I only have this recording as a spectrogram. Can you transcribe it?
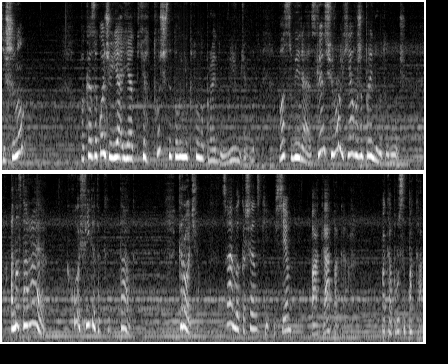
тишину. Пока закончу, я, я, я точно того Нептуна пройду, люди. Вот вас уверяю. Следующий ролик я уже пройду эту ночь. А на вторая? Какого фига так? Так. Короче, с вами был Кашенский. И всем пока-пока. Пока, просто пока.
